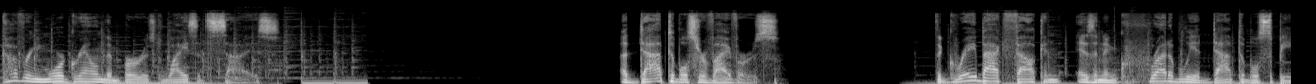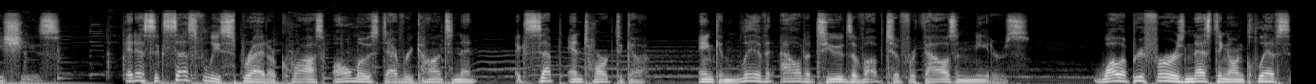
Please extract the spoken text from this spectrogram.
covering more ground than birds twice its size. Adaptable survivors. The gray-backed falcon is an incredibly adaptable species. It has successfully spread across almost every continent except Antarctica and can live at altitudes of up to 4,000 meters. While it prefers nesting on cliffs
